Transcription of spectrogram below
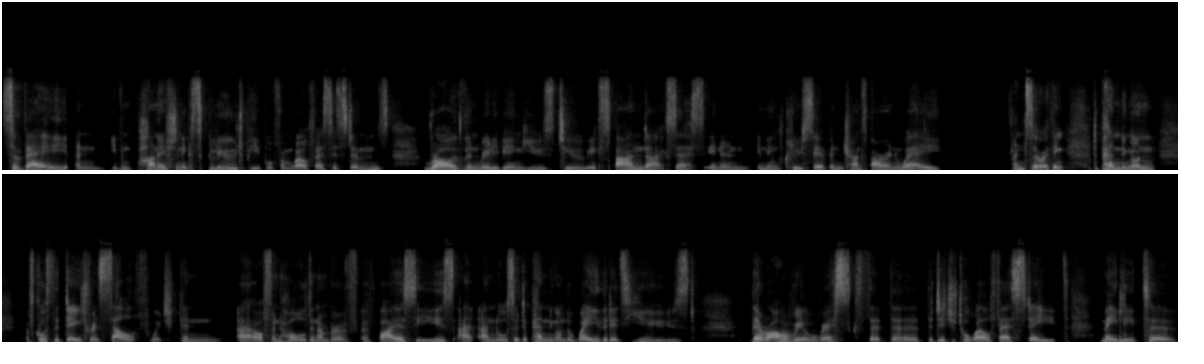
survey and even punish and exclude people from welfare systems rather than really being used to expand access in an, an inclusive and transparent way. And so I think depending on, of course, the data itself, which can uh, often hold a number of, of biases, and, and, also depending on the way that it's used, there are real risks that the, the digital welfare state may lead to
